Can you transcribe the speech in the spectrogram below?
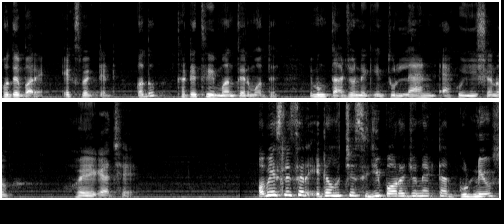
হতে পারে এক্সপেক্টেড কত থার্টি থ্রি মান্থের মধ্যে, এবং তার জন্য কিন্তু ল্যান্ড অ্যাকুইজিশনও হয়ে গেছে। অবভিয়াসলি স্যার এটা হচ্ছে সিজি পাওয়ারের জন্য একটা গুড নিউজ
